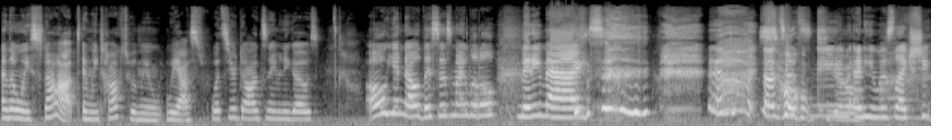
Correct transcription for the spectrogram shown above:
And then we stopped and we talked to him. We, we asked, what's your dog's name? And he goes, oh, you know, this is my little mini Mags. and that's So its name. cute. And he was like, she,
